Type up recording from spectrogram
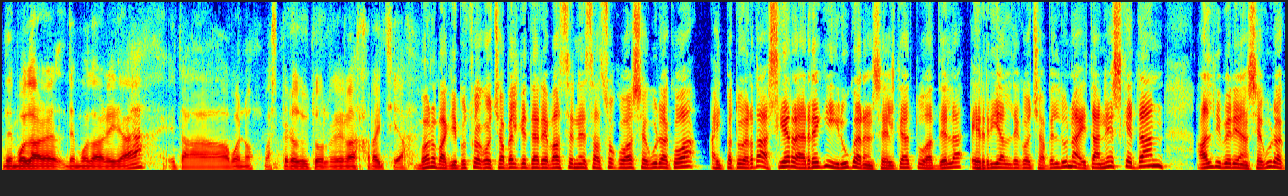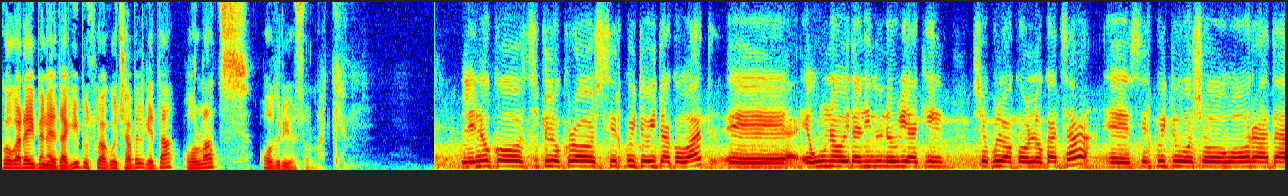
denbolarera, eta, bueno, ba, espero dut horrela jarraitzea. Bueno, ba, Gipuzkoako txapelketa ere bazen ez atzokoa segurakoa, aipatu behar da, Sierra Erregi irugarren zelkatua dela herrialdeko txapelduna, eta nesketan aldi berean segurako garaipena eta Gipuzkoako txapelketa olatz odriozolak. Lehenoko ziklokros zirkuito egitako bat, e, egun hauetan nindu neuriakin sekulako lokatza, e, zirkuitu oso gogorra eta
